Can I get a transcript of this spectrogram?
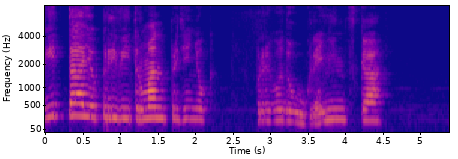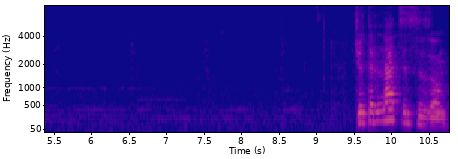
Вітаю, привіт, Роман Придінюк. Пригода українська. Чотирнадцятий сезон.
